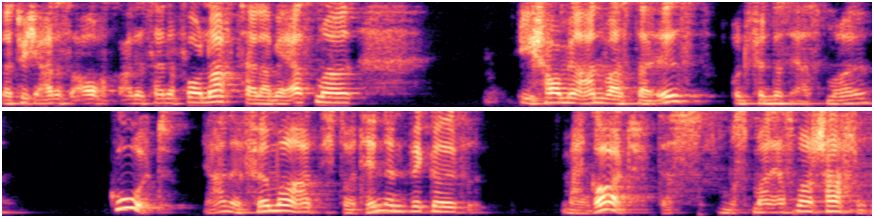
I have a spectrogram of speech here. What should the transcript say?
Natürlich alles auch alles seine Vor- und Nachteile, aber erstmal, ich schaue mir an, was da ist und finde das erstmal gut. Ja, eine Firma hat sich dorthin entwickelt. Mein Gott, das muss man erstmal schaffen.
